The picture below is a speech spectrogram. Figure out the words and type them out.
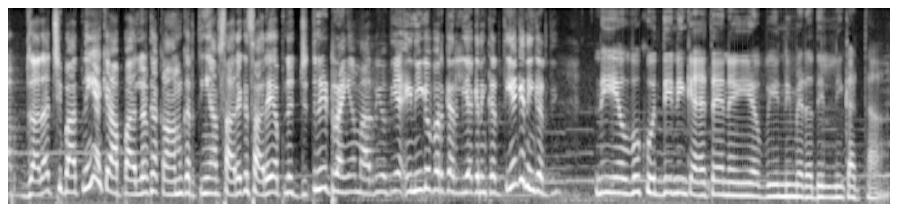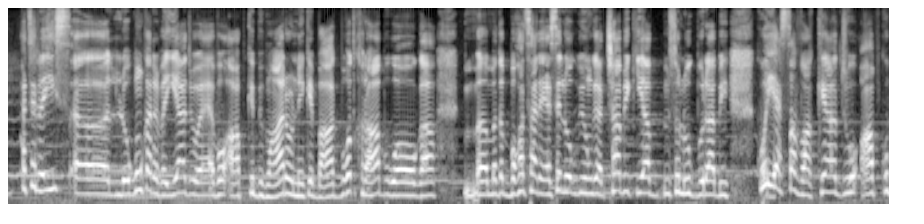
अब ज़्यादा अच्छी बात नहीं है कि आप पार्लर का काम करती हैं आप सारे के सारे अपने जितनी ट्राइयाँ मारनी होती हैं इन्हीं के ऊपर कर लिया कि नहीं करती हैं कि नहीं करती? नहीं ये वो खुद ही नहीं कहते नहीं अभी नहीं मेरा दिल नहीं करता। अच्छा रईस अ, लोगों का रवैया जो है वो आपके बीमार होने के बाद बहुत ख़राब हुआ होगा। मतलब बहुत सारे ऐसे लोग भी होंगे अच्छा भी किया सलूक बुरा भी। कोई ऐसा वाक़ जो आपको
